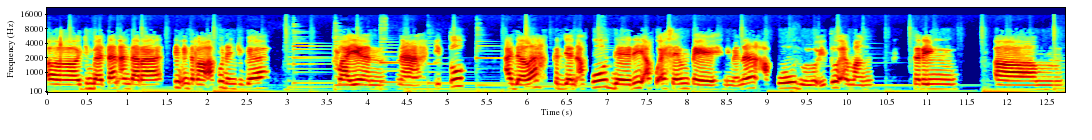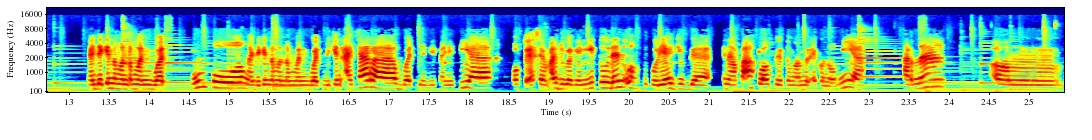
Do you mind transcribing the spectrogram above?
uh, jembatan antara tim internal aku dan juga klien. Nah, itu adalah kerjaan aku dari aku SMP, di mana aku dulu itu emang sering um, ngajakin teman-teman buat ngumpul, ngajakin teman-teman buat bikin acara, buat jadi panitia. Waktu SMA juga kayak gitu, dan waktu kuliah juga. Kenapa aku waktu itu ngambil ekonomi ya? Karena um,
